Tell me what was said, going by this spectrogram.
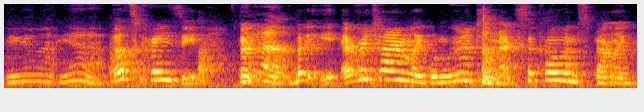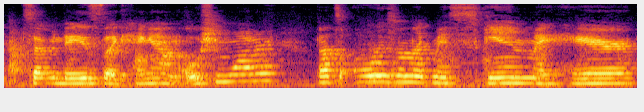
Yeah, yeah, that's crazy. But Yeah. but every time, like when we went to Mexico and spent like seven days like hanging out in ocean water, that's always when like my skin, my hair,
